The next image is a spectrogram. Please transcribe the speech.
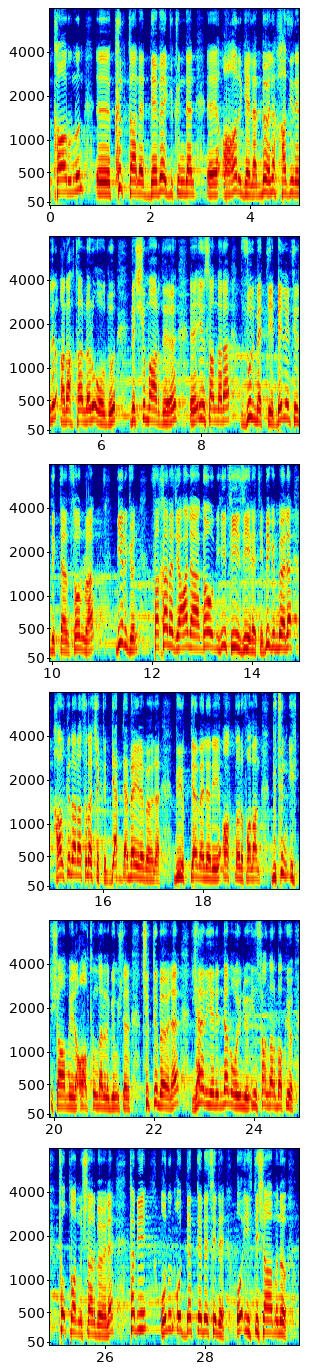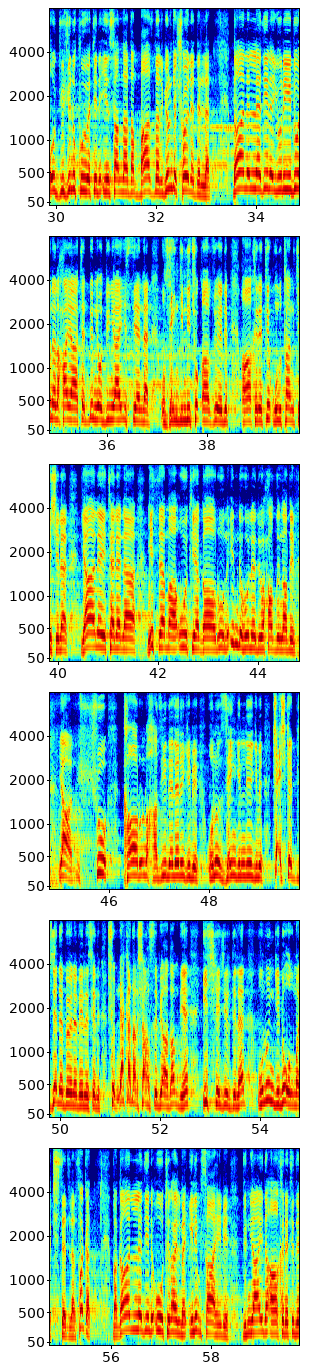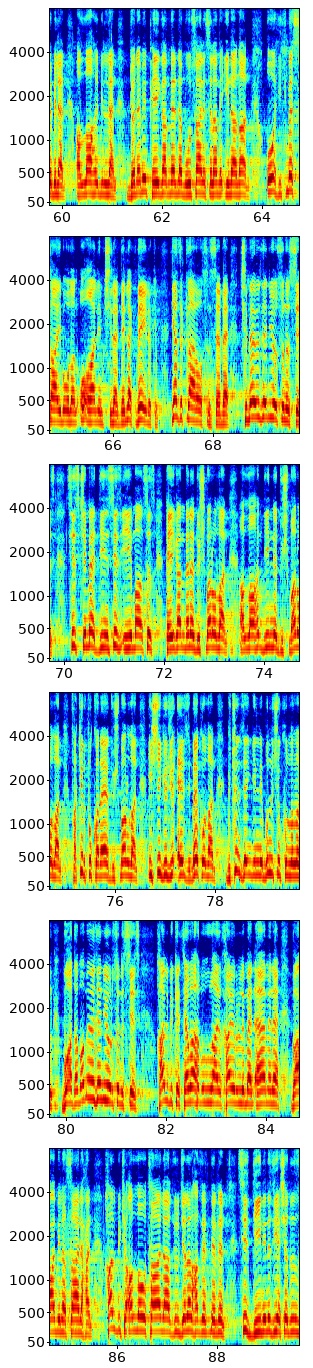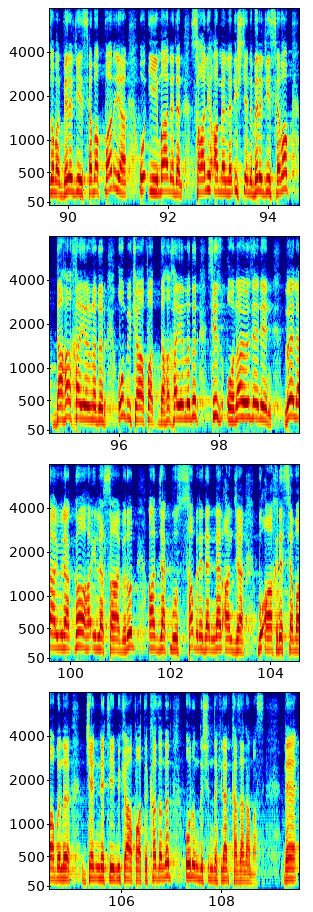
Karun'un e, 40 tane deve yükünden e, ağır gelen böyle hazinelerin anahtarları olduğu ve şımardığı, e, insanlara zulmettiği belirtildikten sonra bir gün fakaraca ala kavmihi fi zineti. Bir gün böyle halkın arasına çıktı. Debdebeyle böyle. Büyük develeri, atları falan bütün ihtişamıyla, altınlarıyla, gümüşleri çıktı böyle. Yer yerinden oynuyor. İnsanlar bakıyor. Toplanmışlar böyle. Tabii onun o debdebesini, o ihtişamını, o gücünü, kuvvetini insanlardan bazıları görünce şöyle derler. Galellezine yuridunel hayate dünya o dünyayı isteyenler, o zenginliği çok arzu edip ahireti unutan kişiler. Ya leytelena misle ma utiye Garun innehu ledü hazzın azim. Ya şu Karun hazineleri gibi, onun zenginliği gibi keşke bize de böyle verilseydi. Şu ne kadar şanslı bir adam diye iç geçirdiler. Onun gibi olmak istediler. Fakat ve galellezine utul ilme ilim sahibi, dünyayı da ahireti de bilen, Allah'ı bilen, dönemin peygamberine Musa Aleyhisselam'a inanan, o hikmet sahibi olan o alim kişiler dediler ki veylüküm yazıklar olsun size be. Kime özeniyorsunuz siz? Siz kime dinsiz, imansız, peygambere düşman olan, Allah'ın dinine düşman olan, fakir fukaraya düşman olan, işi gücü ezmek olan, bütün zenginliği bunun için kullanılan bu adama mı özeniyorsunuz siz? Halbuki sevabullah hayrul limen amene ve amile salihan. Halbuki Allahu Teala Zülcelal Hazretlerinin siz dininizi yaşadığınız zaman vereceği sevap var ya o iman eden salih ameller işlerine vereceği sevap daha hayırlıdır. O mükafat daha hayırlıdır. Siz ona özenin. Ve la yulakkaha illa sabirun. Ancak bu sabredenler ancak bu ahiret sevabını, cenneti, mükafatı kazanır. Onun dışındakiler kazanamaz. Ve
